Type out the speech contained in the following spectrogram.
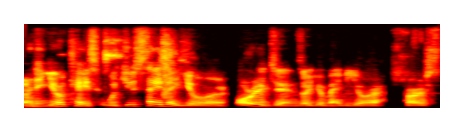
And in your case, would you say that your origins or your maybe your first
